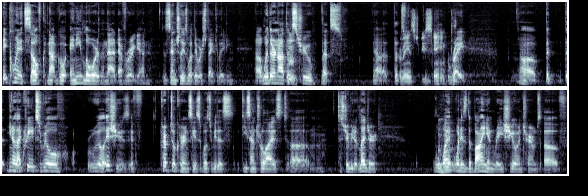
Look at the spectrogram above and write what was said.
Bitcoin itself could not go any lower than that ever again. Essentially, is what they were speculating. Uh, whether or not that's hmm. true, that's uh, that remains to be seen. Right. Uh, but th- you know that creates real, real issues. If cryptocurrency is supposed to be this decentralized, um, distributed ledger, mm-hmm. what what is the buy-in ratio in terms of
